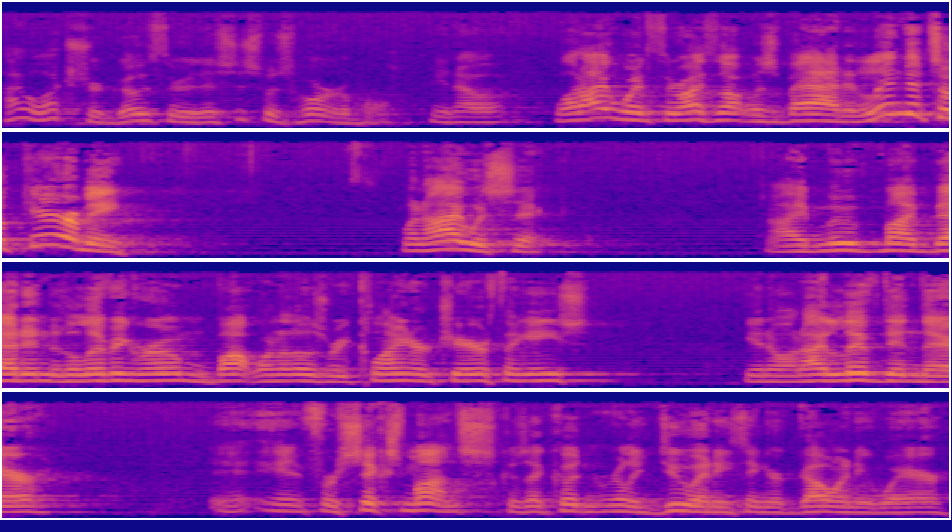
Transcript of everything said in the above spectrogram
I watched her go through this. This was horrible. You know, what I went through I thought was bad. And Linda took care of me when I was sick. I moved my bed into the living room, bought one of those recliner chair thingies, you know, and I lived in there eh, eh, for six months because I couldn't really do anything or go anywhere.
